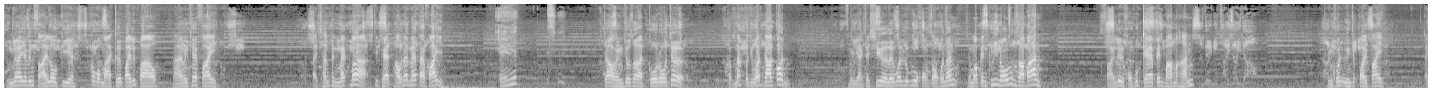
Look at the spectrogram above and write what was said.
ถึงนายจะเป็นสายโลเกีย ก็ประมาทเกินไปหรือเปล่า นายมันแค่ไฟ แต่ฉันเป็นแมกมาที่แผดเผาได้แม้แต่ไฟ เอ็ด เจ้าแห่งโจรสลัดโกโรเจอร์ กับนักปฏิวัติดากอนไม่อยากจะเชื่อเลยว่าลูกๆของสองคนนั้น จะมาเป็นพี่น้องร่วมสาบาน สายเลือดของพวกแกเป็นบาปมหัน ถึงคนอื่นจะปล่อยไป แต่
